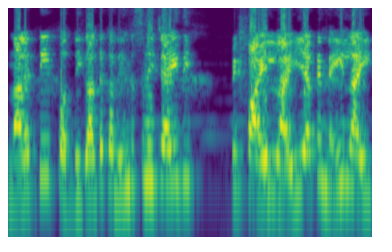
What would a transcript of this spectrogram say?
ਨਾਲੇ ਧੀ ਪੁੱਤ ਦੀ ਗੱਲ ਤੇ ਕਦੀ ਨੀ ਦੱਸਣੀ ਚਾਹੀਦੀ ਵੀ ਫਾਈਲ ਲਾਈ ਆ ਕਿ ਨਹੀਂ ਲਾਈ।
